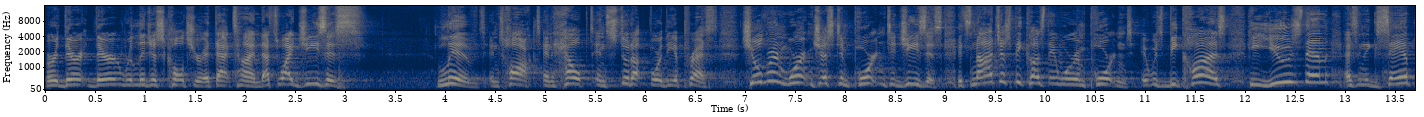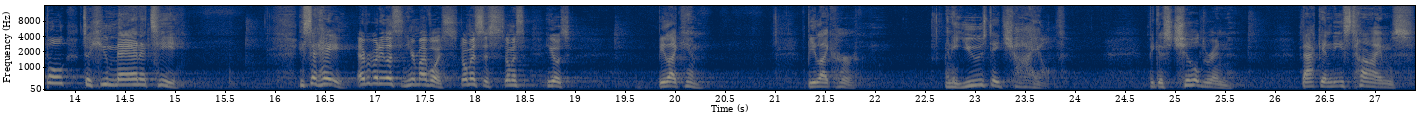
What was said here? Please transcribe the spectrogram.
or their, their religious culture at that time. That's why Jesus lived and talked and helped and stood up for the oppressed. Children weren't just important to Jesus. It's not just because they were important, it was because he used them as an example to humanity. He said, Hey, everybody listen, hear my voice. Don't miss this. Don't miss. it. He goes, Be like him, be like her. And he used a child Because children, back in these times,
